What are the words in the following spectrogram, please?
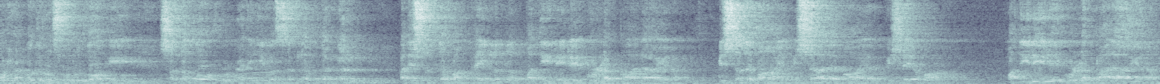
മുഹമ്മദ് സ്വല്ലല്ലാഹു അലൈഹി വസല്ലം തങ്ങൾ പരിശുദ്ധ പാലായനം വിശാലമായ വിഷയമാണ്. പാലായനം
